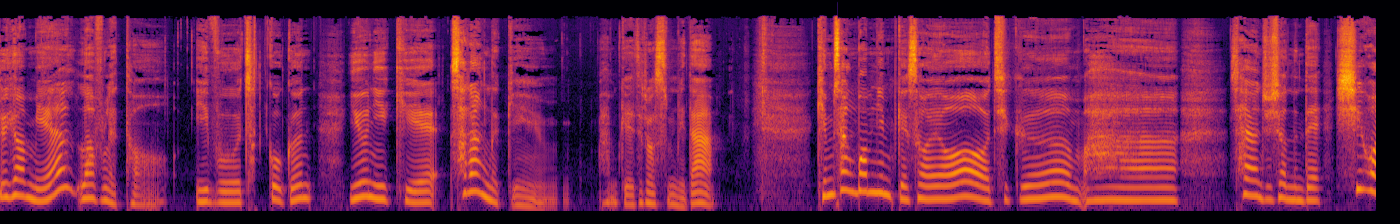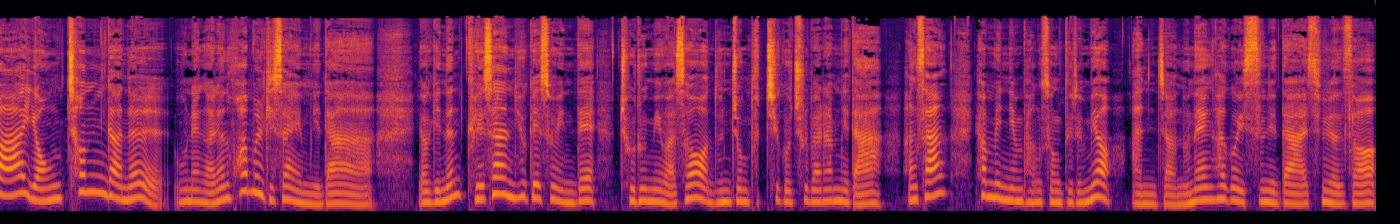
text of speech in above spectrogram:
주현미의 Letter. 2부 첫 곡은 윤이키의 사랑 느낌 함께 들었습니다. 김상범님께서요, 지금, 아, 사연 주셨는데, 시화 영천간을 운행하는 화물기사입니다. 여기는 괴산 휴게소인데, 졸음이 와서 눈 좀 붙이고 출발합니다. 항상 현미님 방송 들으며 안전 운행하고 있습니다. 하시면서,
